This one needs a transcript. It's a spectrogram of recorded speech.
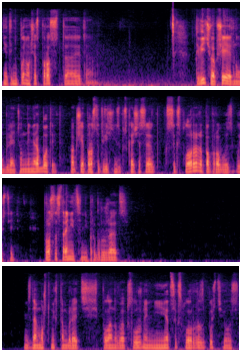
Нет, ты не понял, сейчас просто это... Твич вообще, ну, блядь, он меня не работает. Вообще просто Twitch не запускает. Сейчас я с Explorer попробую запустить. Просто страницы не прогружаются. Не знаю, может у них там, блядь, плановое обслуживание. Нет, с Explorer запустилось.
